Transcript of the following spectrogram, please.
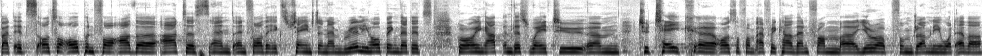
but it's also open for other artists and, and for the exchange and I'm really hoping that it's growing up in this way to, um, to take uh, also from Africa, then from Europe, from Germany, whatever.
